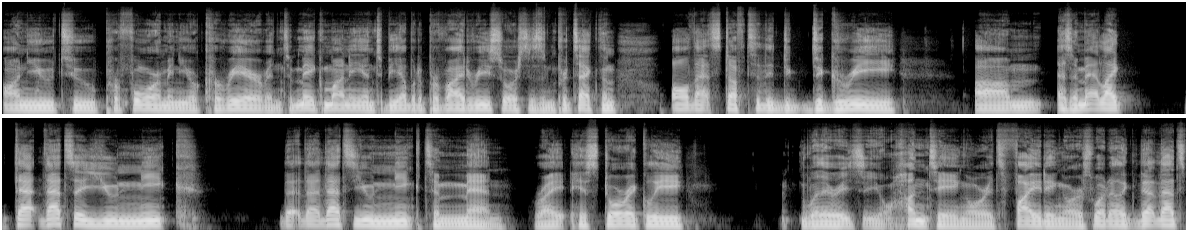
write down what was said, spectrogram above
on you to perform in your career and to make money and to be able to provide resources and protect them all that stuff to the d- degree um as a man like that that's a unique that, that that's unique to men right historically whether it's you know hunting or it's fighting or it's what like that that's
